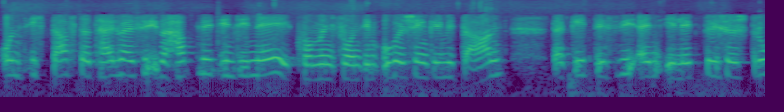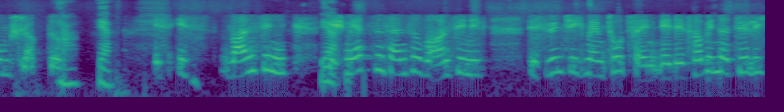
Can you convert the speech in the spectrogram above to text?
Und ich darf da teilweise überhaupt nicht in die Nähe kommen von dem Oberschenkel mit der Hand. Da geht es wie ein elektrischer Stromschlag durch. Ja, ja. Es ist wahnsinnig. Ja. Die Schmerzen sind so wahnsinnig. Das wünsche ich meinem Todfeind nicht. Jetzt habe ich natürlich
